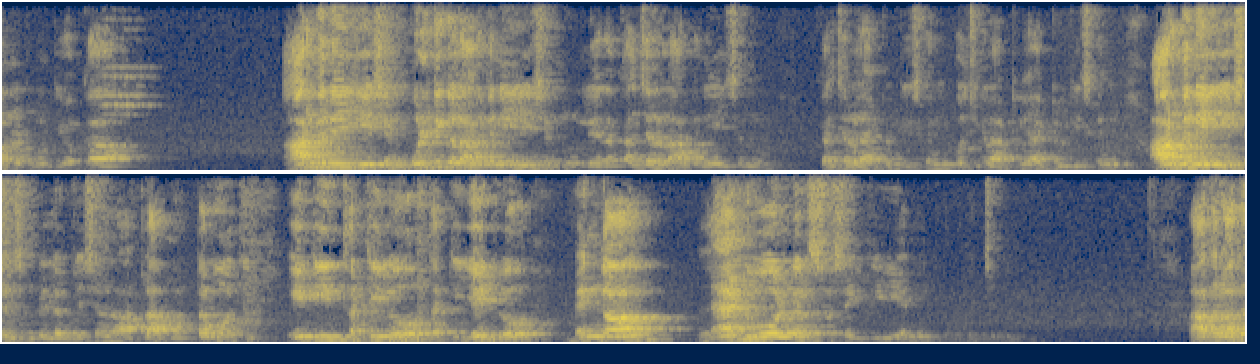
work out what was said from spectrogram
ఉన్నటువంటి యొక్క ఆర్గనైజేషన్ పొలిటికల్ ఆర్గనైజేషన్ లేదా కల్చరల్ ఆర్గనైజేషన్ కల్చరల్ యాక్టివిటీస్ కానీ పొలిటికల్ యాక్టివిటీస్ కానీ ఆర్గనైజేషన్స్ బిల్డప్ చేశారు అట్లా మొట్టమొదటి ఎయిటీన్ థర్టీలో థర్టీ ఎయిట్లో బెంగాల్ ల్యాండ్ హోల్డర్ సొసైటీ అనేది ఒకటి వచ్చింది ఆ తర్వాత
